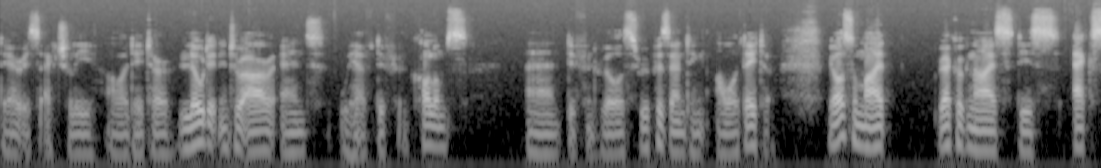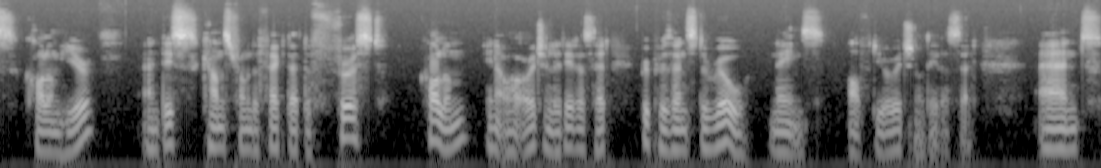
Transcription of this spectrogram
there is actually our data loaded into R and we have different columns and different rows representing our data. You also might recognize this X column here and this comes from the fact that the first column in our original dataset represents the row names of the original dataset and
